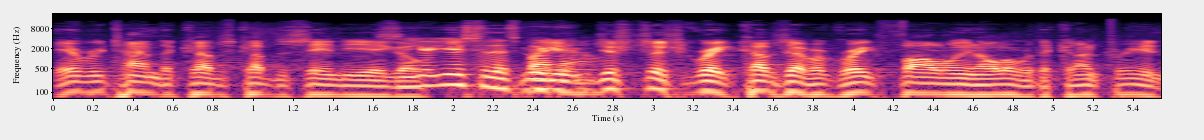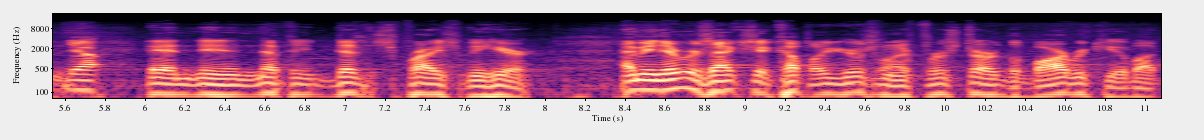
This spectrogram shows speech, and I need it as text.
Every time the Cubs come to San Diego, So you're used to this by now. Just, just great. Cubs have a great following all over the country, and Yeah. and, and nothing doesn't surprise me here. I mean, there was actually a couple of years when I first started the barbecue about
